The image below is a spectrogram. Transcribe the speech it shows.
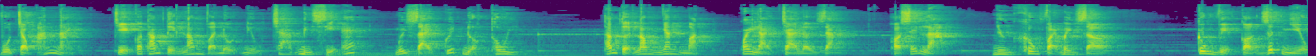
vụ trọng án này chỉ có thám tử Long và đội điều tra BCS mới giải quyết được thôi. Thám tử Long nhăn mặt, quay lại trả lời rằng, họ sẽ làm, nhưng không phải bây giờ. Công việc còn rất nhiều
